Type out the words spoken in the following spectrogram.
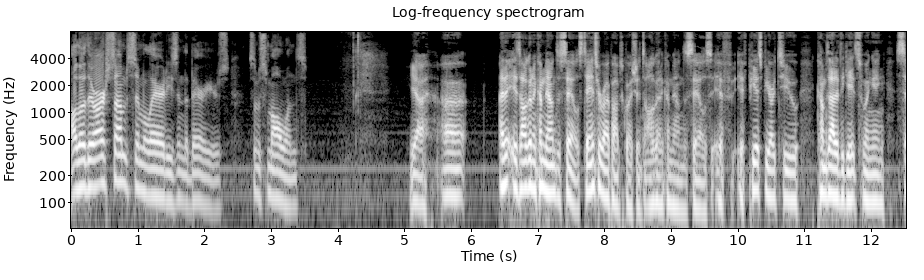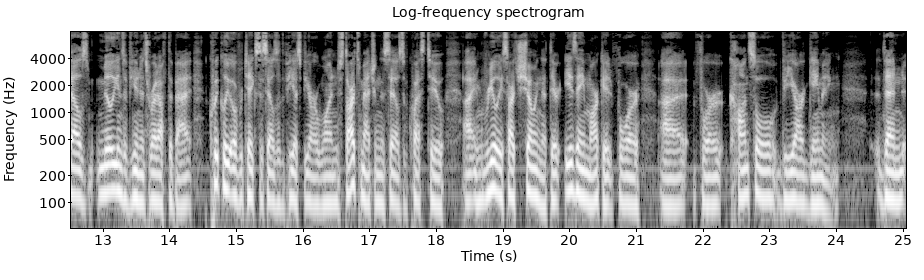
Although there are some similarities in the barriers, some small ones. Yeah. Uh, it's all going to come down to sales. To answer Rapop's question, it's all going to come down to sales. If if PSVR two comes out of the gate swinging, sells millions of units right off the bat, quickly overtakes the sales of the PSVR one, starts matching the sales of Quest two, uh, and really starts showing that there is a market for uh, for console VR gaming then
